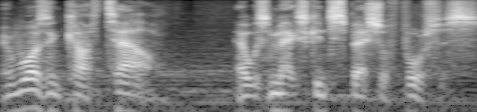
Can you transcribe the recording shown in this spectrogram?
It wasn't cartel. It was Mexican Special Forces.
